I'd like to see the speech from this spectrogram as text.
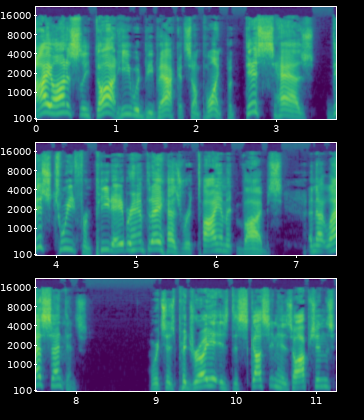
I honestly thought he would be back at some point, but this has this tweet from Pete Abraham today has retirement vibes. And that last sentence, where it says Pedroia is discussing his options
